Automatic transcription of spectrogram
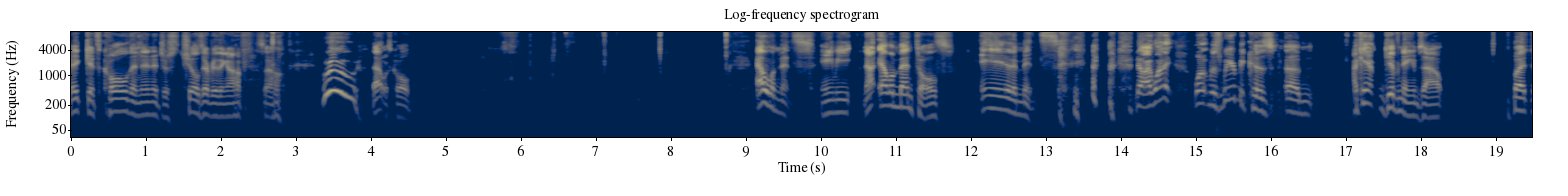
it gets cold and then it just chills everything off. So, whoo, that was cold. Elements, Amy, not elementals, elements. no, I want it. Well, it was weird because um, I can't give names out, but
